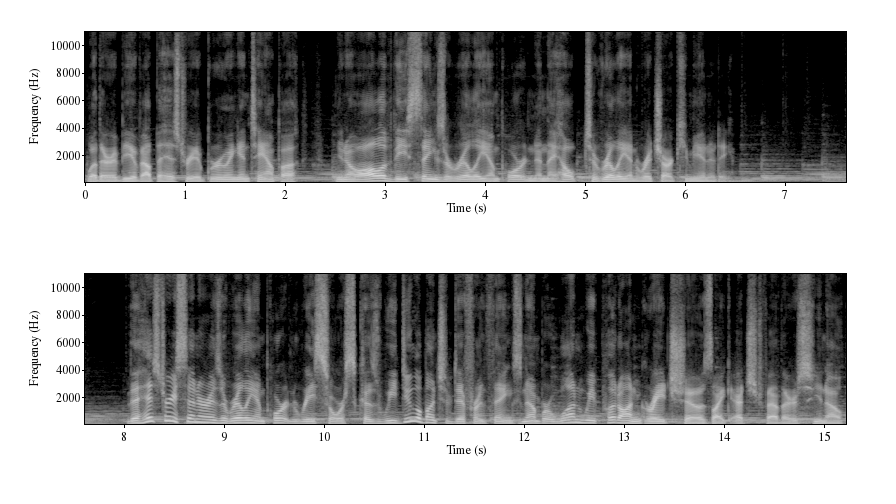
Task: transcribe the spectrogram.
whether it be about the history of brewing in Tampa. You know, all of these things are really important and they help to really enrich our community. The History Center is a really important resource because we do a bunch of different things. Number one, we put on great shows like Etched Feathers. You know,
